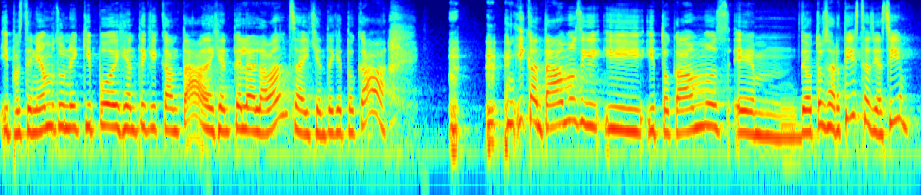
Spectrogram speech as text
y pues teníamos un equipo de gente que cantaba, de gente de la alabanza y gente que tocaba. y cantábamos y, tocábamos em, de otros artistas y así.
